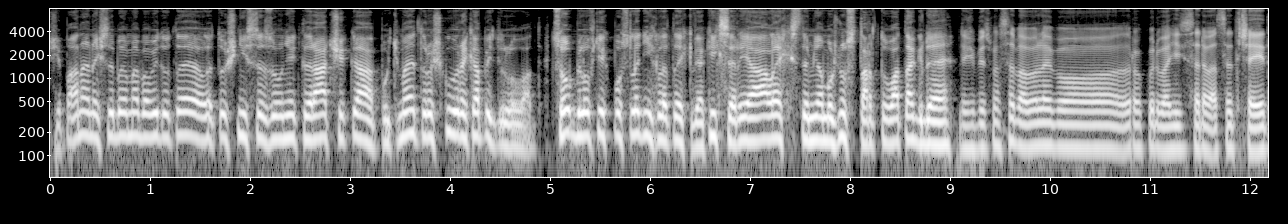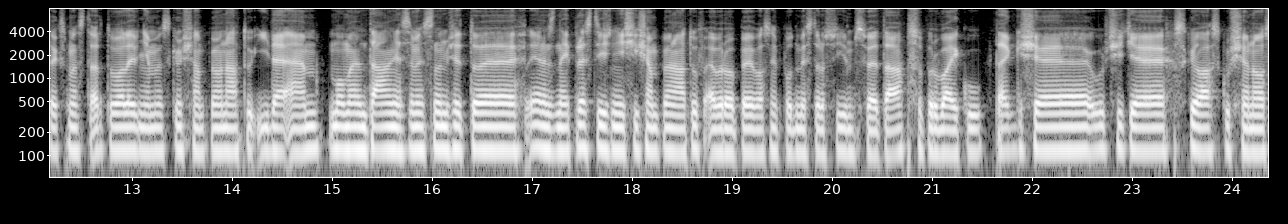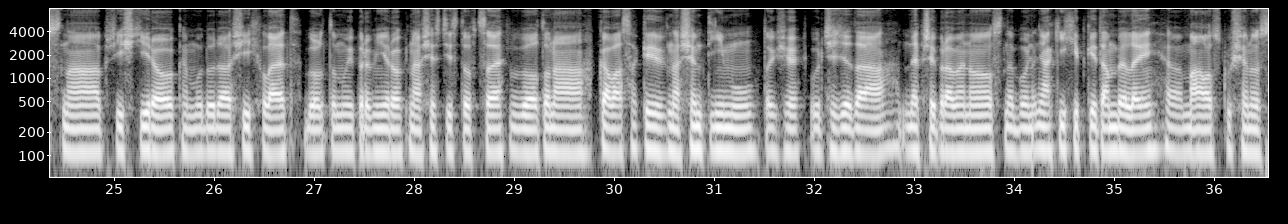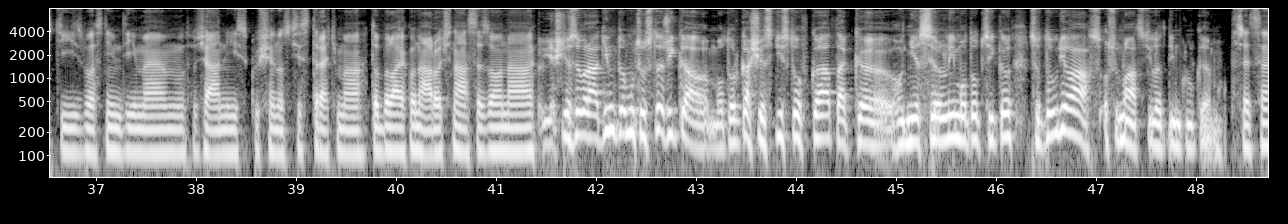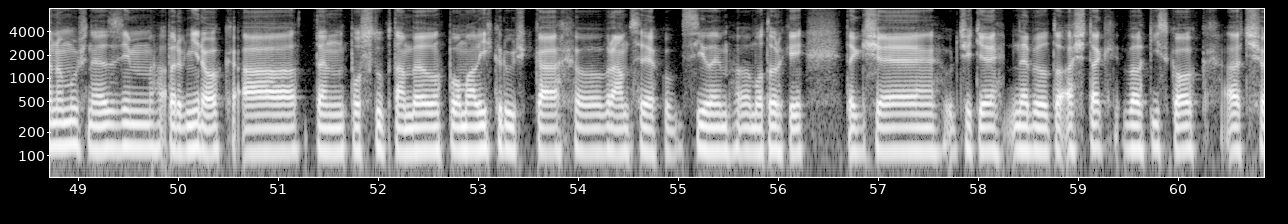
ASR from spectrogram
Že pane, než se budeme bavit o té letošní sezóně, která čeká, pojďme trošku rekapitulovat. Co bylo v těch posledních letech, v jakých seriálech jste měl možnost startovat a kde? Když bychom se bavili o roku 2023, tak jsme startovali v německém šampionátu IDM. Momentálně si myslím, že to je jeden z nejprestižnějších šampionátů v Evropě, vlastně pod mistrovstvím světa superbajků. Takže určitě skvělá zkušenost na příští rok nebo do dalších let. Byl to můj první rok na šestistovce, bylo to na Kawasaki v našem týmu, takže určitě ta nepřipravenost nebo nějaký chybky tam byly, málo zkušeností s vlastním týmem, žádný zkušenosti s traťma. To byla jako náročná sezóna. Ještě se vrátím k tomu, co jste říkal. Motorka šestistovka, tak eh, hodně silný motocykl. Co to udělá s 18-letým klukem? Přece jenom už nejezdím první rok a ten postup tam byl po malých krůčkách eh, v rámci jako síly eh, motorky, takže určitě nebyl to až tak velký skok, ač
